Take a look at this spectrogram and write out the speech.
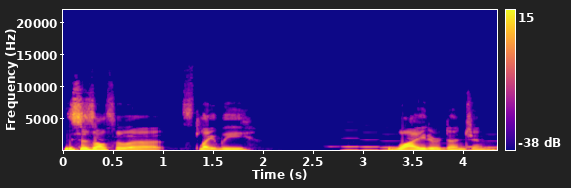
This is also a slightly wider dungeon.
